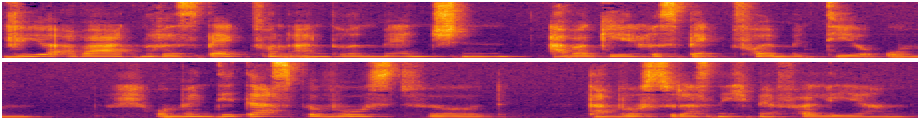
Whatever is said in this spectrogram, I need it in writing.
wir erwarten Respekt von anderen Menschen, aber geh respektvoll mit dir um. Und wenn dir das bewusst wird, dann wirst du das nicht mehr verlieren.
